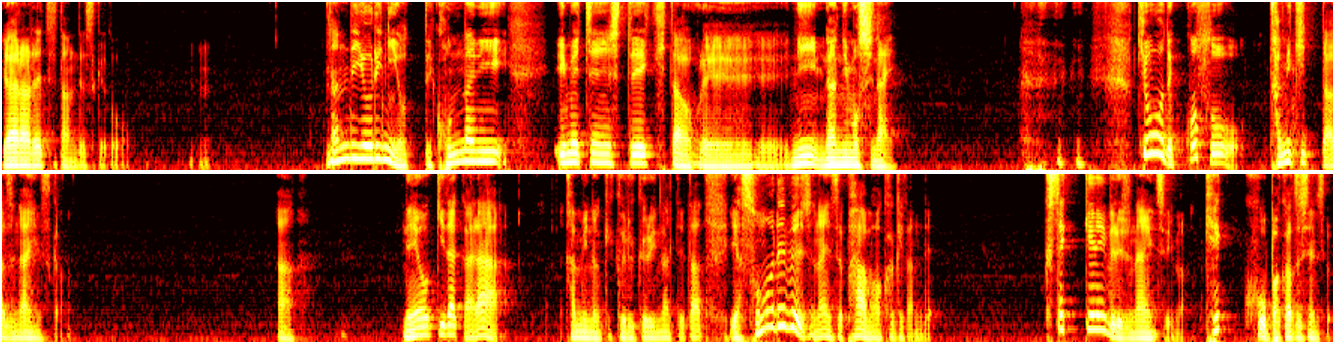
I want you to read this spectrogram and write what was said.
やられてたんですけど、なんでよりによってこんなにイメチェンしてきた俺に何もしない。今日でこそ髪切ったじゃないんですか？あ、寝起きだから髪の毛くるくるになってた。いや、そのレベルじゃないんですよ。パーマをかけたんで。クセっ気レベルじゃないんですよ、今。結構爆発してるんですよ。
